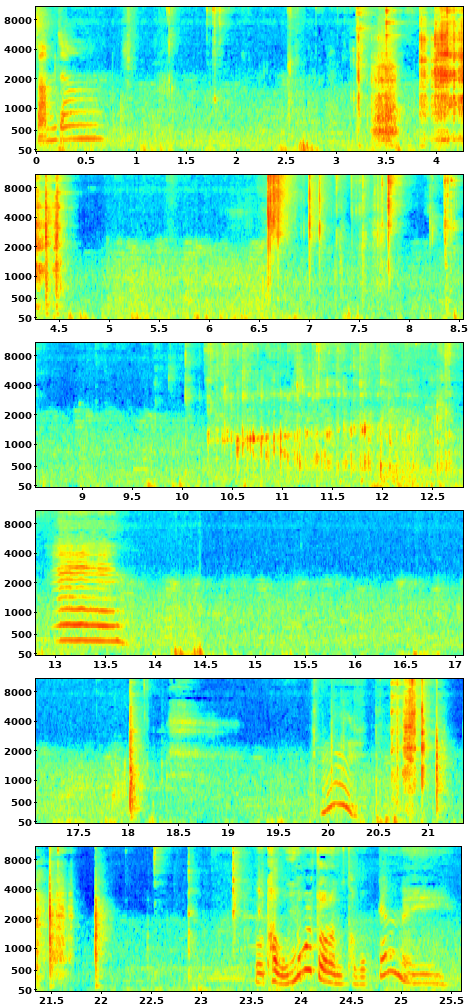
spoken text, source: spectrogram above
쌈장. 음. 음. 이거 다못 먹을 줄 알았는데 다 먹겠네.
